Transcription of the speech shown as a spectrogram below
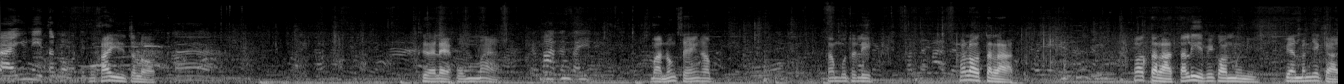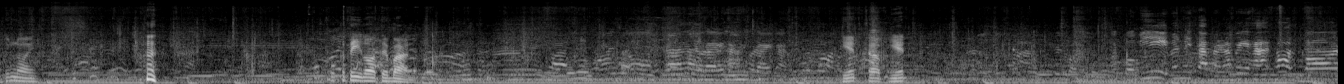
ขายอยู่นี่ตลอดเลยผมขายอยู่ตลอดค่ะเถื่อแหลกผมมากบ้านจะใส่บ้านน้องแสงครับตำบุญทลีมารอตลาดรอตลาดตะลี่ไปก่อนมือนี่เปลี่ยนบรรยากาศจังหน่อย ปกติรอแต่บ้าน เฮ็ดครับเฮ็ดโบบี้มันมีตับหาไปหาทอดก่อน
